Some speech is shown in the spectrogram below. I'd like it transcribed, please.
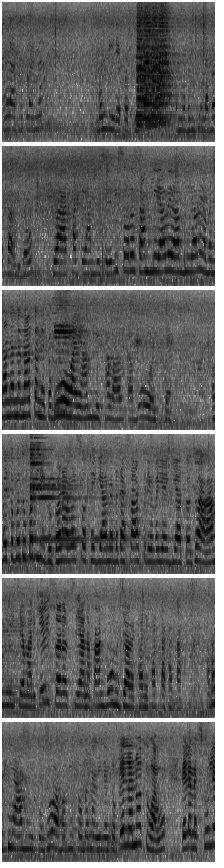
ભોળા ભગવાનના મંદિરે પછી તમને બધું પહેલાં બતાવી દઉં. જો આ ખાતે આંબલી છે, એવી સરસ આંબલી આવે આંબલી આવે. અમે નાના નાના હતા ને તો બહુ અહીંયા આંબલી ખાવા આવતા, બહુ જ છે. હવે તો બધું બદલી ગયું ઘણા વર્ષો થઈ ગયા, અમે બધા સાસરે વૈયા ગયા તો જો આ આંબલી છે અમારી, કેવી સરસ છે આના પાન, બહુ મજા આવે ખાની ખાટા ખાટા આ બધી આંબલી છે. જો આ બગીચો બનાવી નાખ્યો. પહેલાં નહોતું આવું. પહેલાં અમે સ્કૂલે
